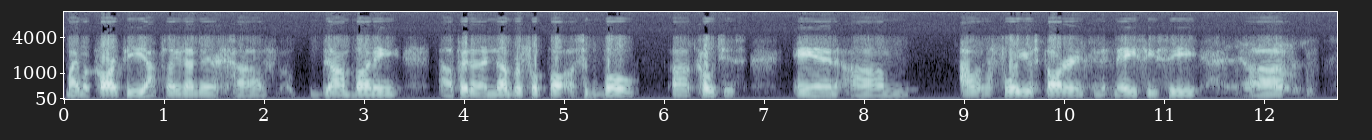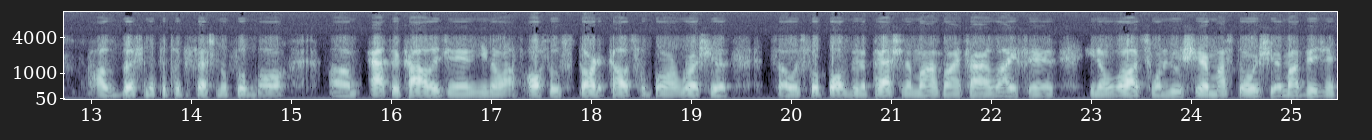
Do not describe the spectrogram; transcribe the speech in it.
Mike McCarthy. I played under uh, John Bunting. I played under a number of football uh, Super Bowl uh, coaches, and um, I was a four-year starter in, in the ACC. Uh, I was blessed enough to play professional football um, after college, and you know I've also started college football in Russia. So it's football's been a passion of mine my entire life, and you know what I just want to do is share my story, share my vision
